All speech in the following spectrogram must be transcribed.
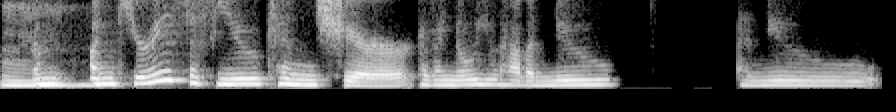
mm. I'm, I'm curious if you can share because i know you have a new a new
